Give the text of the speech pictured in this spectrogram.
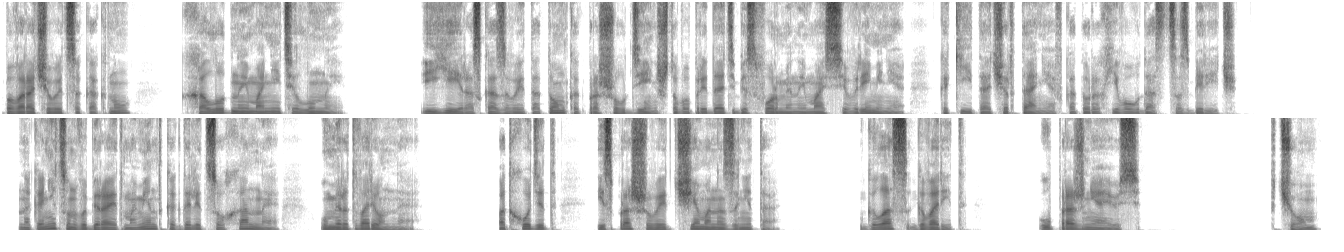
поворачивается к окну, к холодной монете луны, и ей рассказывает о том, как прошел день, чтобы придать бесформенной массе времени какие-то очертания, в которых его удастся сберечь. Наконец он выбирает момент, когда лицо Ханны умиротворенное, подходит и спрашивает, чем она занята. Глаз говорит «Упражняюсь». «В чем?»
